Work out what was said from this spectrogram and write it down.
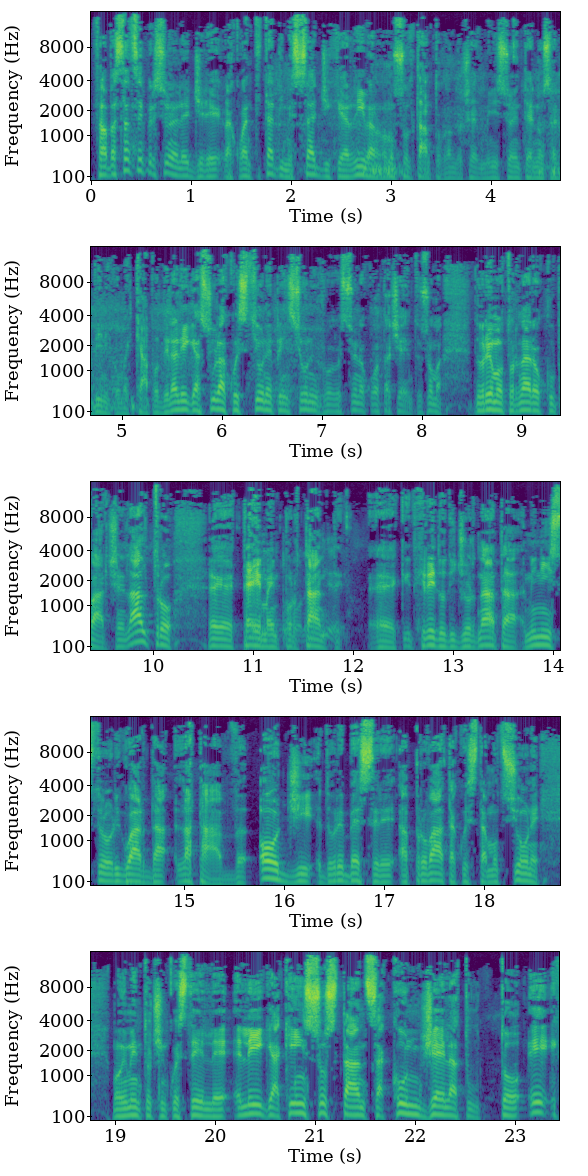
Fa abbastanza impressione leggere la quantità di messaggi che arrivano, non soltanto quando c'è il ministro dell'interno Salvini come capo della Lega, sulla questione pensioni, sulla questione quota 100. Insomma, dovremo tornare a occuparcene. L'altro eh, tema importante eh, credo di giornata, Ministro, riguarda la TAV. Oggi dovrebbe essere approvata questa mozione Movimento 5 Stelle Lega che in sostanza congela tutto e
